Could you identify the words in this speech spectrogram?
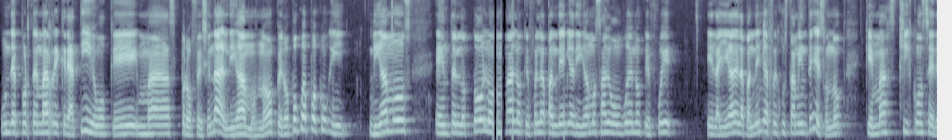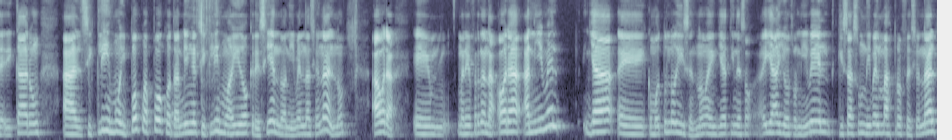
un, deporte más recreativo que más profesional, digamos, ¿no? Pero poco a poco, y digamos, entre lo, todo lo malo que fue la pandemia, digamos, algo bueno que fue la llegada de la pandemia fue justamente eso, ¿no? Que más chicos se dedicaron al ciclismo y poco a poco también el ciclismo ha ido creciendo a nivel nacional, ¿no? Ahora, eh, María Fernanda, ahora a nivel ya, eh, como tú lo dices, ¿no? Ya tienes, ya hay otro nivel, quizás un nivel más profesional.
